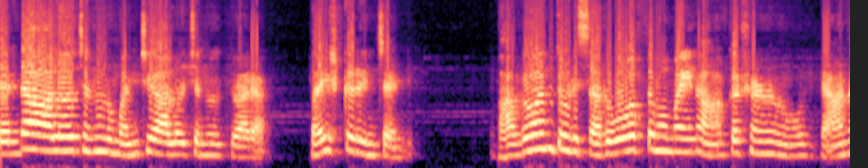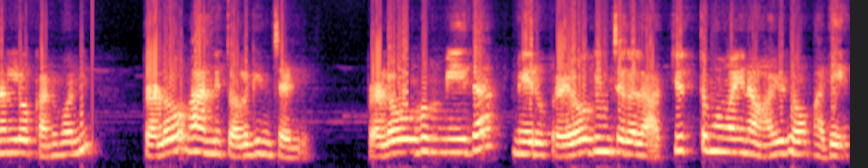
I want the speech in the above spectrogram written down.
చెడ్డ ఆలోచనలు మంచి ఆలోచనల ద్వారా బహిష్కరించండి. భగవంతుడి సర్వోత్తమమైన ఆకర్షణను ధ్యానంలో కనుగొని ప్రలోభాన్ని తొలగించండి. ప్రలోభం మీద మీరు ప్రయోగించగల అత్యుత్తమమైన ఆయుధం అదే.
